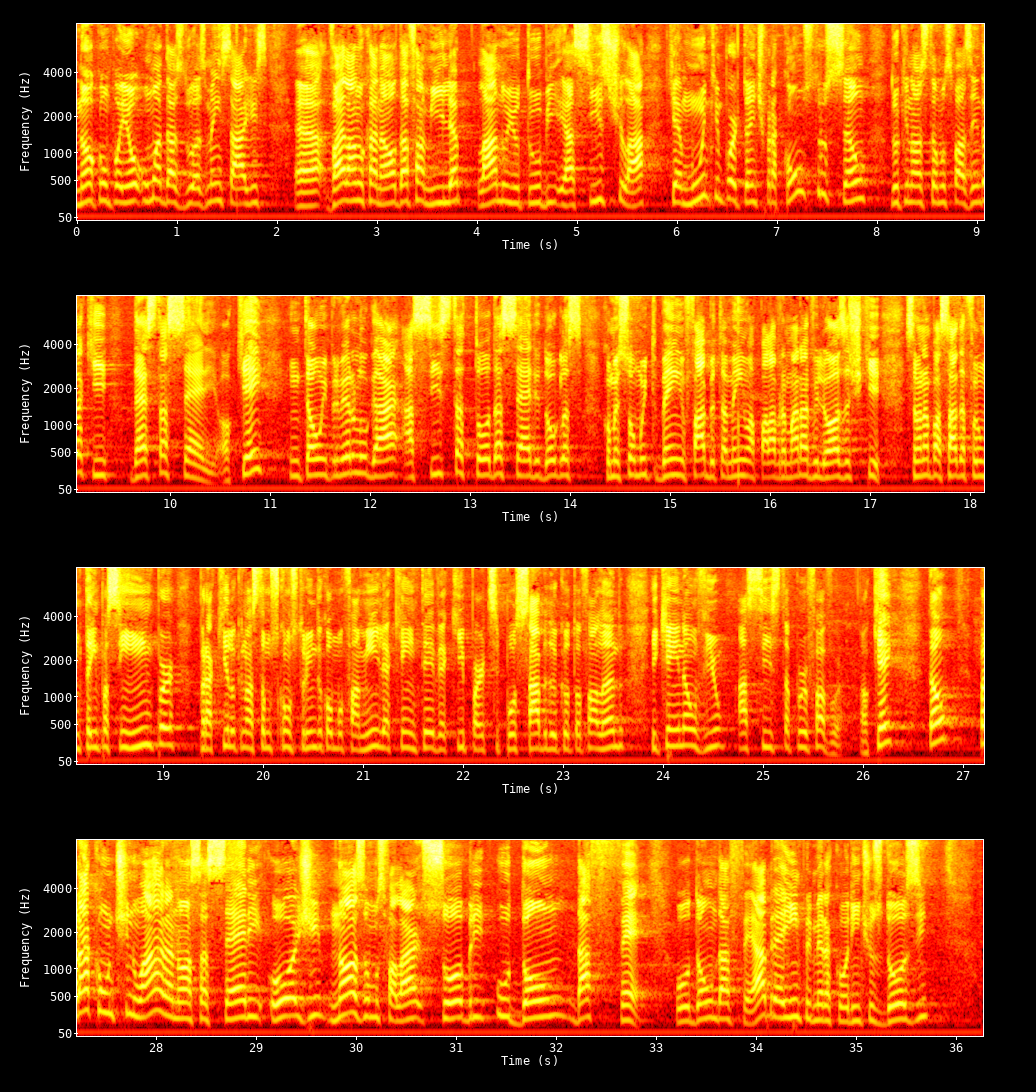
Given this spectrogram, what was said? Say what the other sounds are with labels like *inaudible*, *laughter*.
não acompanhou uma das duas mensagens, é, vai lá no canal da família, lá no YouTube, e assiste lá, que é muito importante para a construção do que nós estamos fazendo aqui, desta série, ok? Então, em primeiro lugar, assista toda a série. Douglas começou muito bem, o Fábio também, uma palavra maravilhosa. Acho que semana passada foi um tempo assim ímpar para aquilo que nós estamos construindo como família. Quem teve aqui, participou, sabe do que eu estou falando, e quem não viu, assista, por favor, ok? Então, para continuar a nossa série, hoje nós vamos falar sobre o dom da fé. O dom da fé. Abre aí em 1 Coríntios 12,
